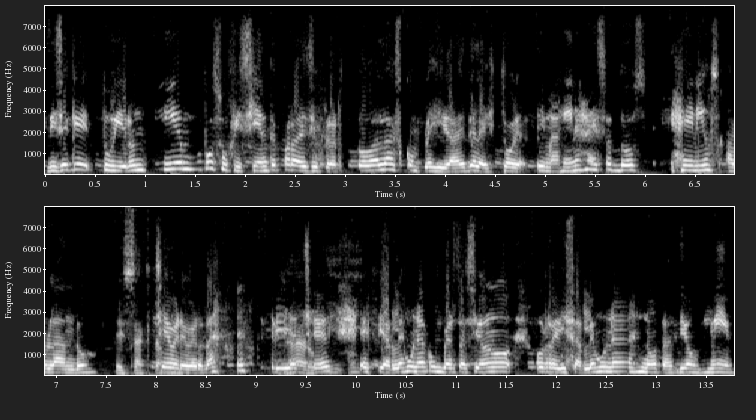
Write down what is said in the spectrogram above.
Dice que tuvieron tiempo suficiente para descifrar todas las complejidades de la historia. ¿Te imaginas a esos dos genios hablando? Exactamente. Chévere, ¿verdad? Sería chévere espiarles una conversación o, revisarles unas notas. Dios mío,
